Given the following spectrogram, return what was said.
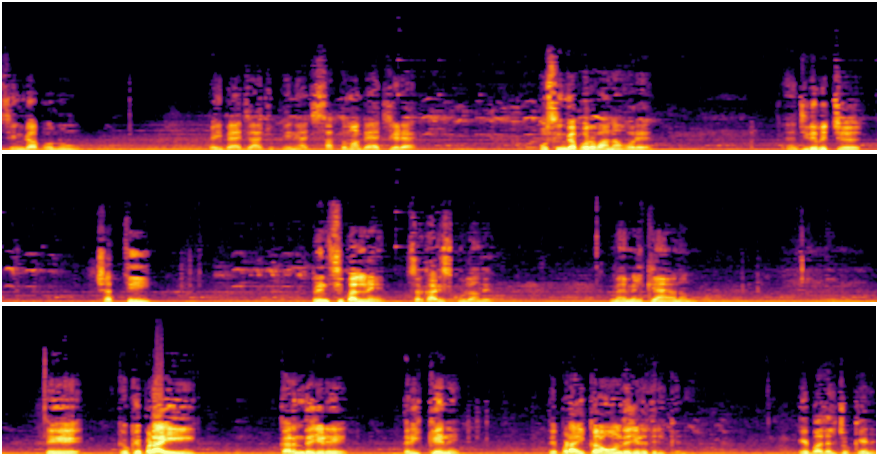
ਸਿੰਗਾਪੁਰ ਨੂੰ ਕਈ ਬੈਚ ਆ ਚੁੱਕੇ ਨੇ, ਅੱਜ ਸੱਤਵਾਂ ਬੈਚ ਜਿਹੜਾ ਹੈ, ਉਹ ਸਿੰਗਾਪੁਰ ਰਵਾਨਾ ਹੋ ਰਿਹਾ ਜਿਹਦੇ ਵਿੱਚ 36 ਪ੍ਰਿੰਸੀਪਲ ਨੇ ਸਰਕਾਰੀ ਸਕੂਲਾਂ ਦੇ। ਮੈਂ ਮਿਲ ਕੇ ਆਇਆ ਉਹਨਾਂ ਨੂੰ। ਤੇ ਕਿਉਂਕਿ ਪੜ੍ਹਾਈ ਕਰਨ ਦੇ ਜਿਹੜੇ ਤਰੀਕੇ ਨੇ ਤੇ ਪੜ੍ਹਾਈ ਕਰਾਉਣ ਦੇ ਜਿਹੜੇ ਤਰੀਕੇ ਨੇ, ਇਹ ਬਦਲ ਚੁੱਕੇ ਨੇ।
